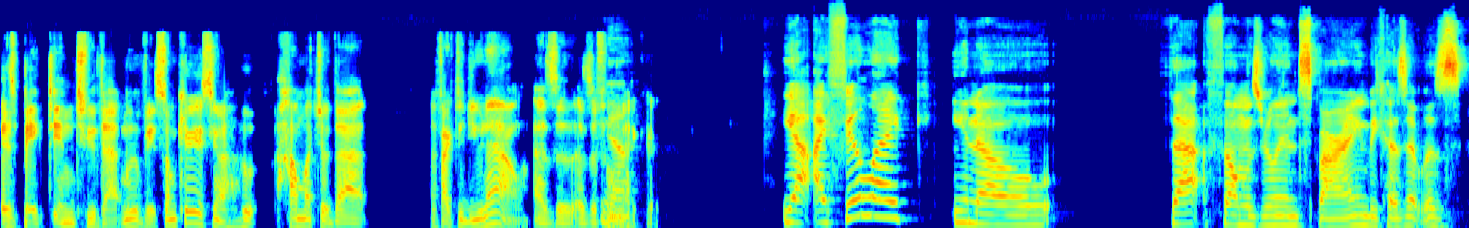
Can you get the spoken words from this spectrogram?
is baked into that movie. So I'm curious, you know, who, how much of that affected you now as a as a filmmaker? Yeah, I feel like you know that film was really inspiring because it was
